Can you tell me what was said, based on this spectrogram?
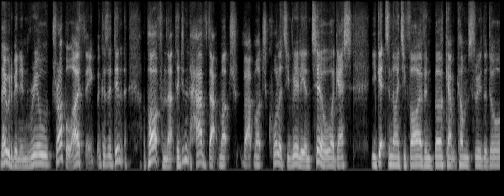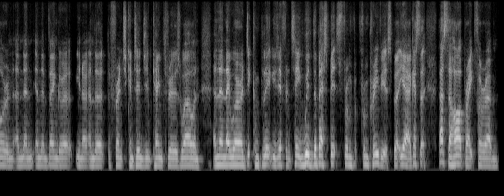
they would have been in real trouble. I think because they didn't. Apart from that, they didn't have that much that much quality really until I guess you get to 95 and Bergkamp comes through the door and, and then and then Wenger, you know, and the, the French contingent came through as well. And and then they were a di- completely different team with the best bits from from previous. But yeah, I guess that that's the heartbreak for um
